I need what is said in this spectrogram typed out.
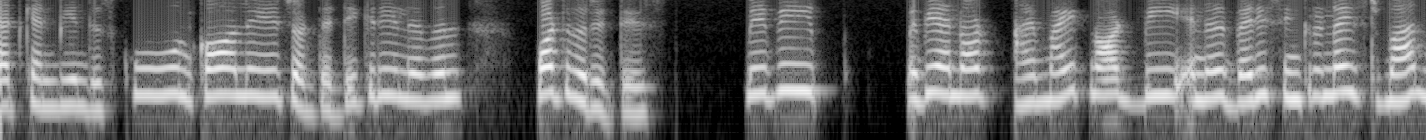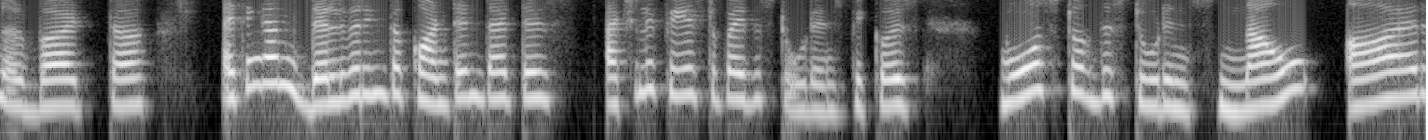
that can be in the school college or the degree level whatever it is. Maybe maybe i not i might not be in a very synchronized manner but uh, i think i'm delivering the content that is actually faced by the students because most of the students now are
